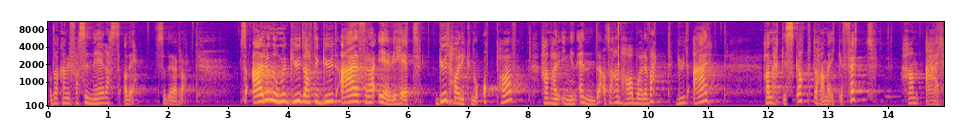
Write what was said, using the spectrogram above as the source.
Og da kan vi fascineres av det. Så det er bra så er det noe med Gud at Gud er fra evighet. Gud har ikke noe opphav. Han har ingen ende. Altså, han har bare vært. Gud er. Han er ikke skapt, og han er ikke født. Han er.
